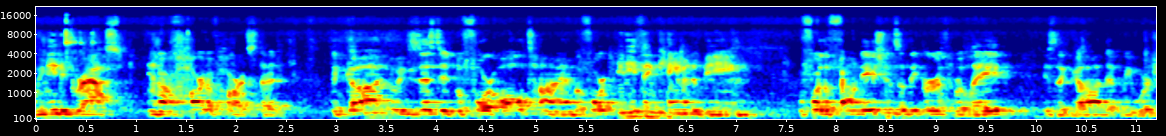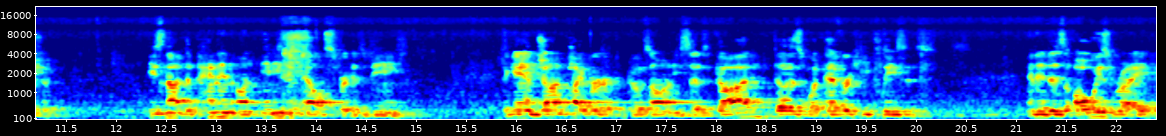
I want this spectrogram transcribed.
We need to grasp in our heart of hearts that the God who existed before all time, before anything came into being, before the foundations of the earth were laid, is the God that we worship. He's not dependent on anything else for his being. Again, John Piper goes on. He says, God does whatever he pleases. And it is always right,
